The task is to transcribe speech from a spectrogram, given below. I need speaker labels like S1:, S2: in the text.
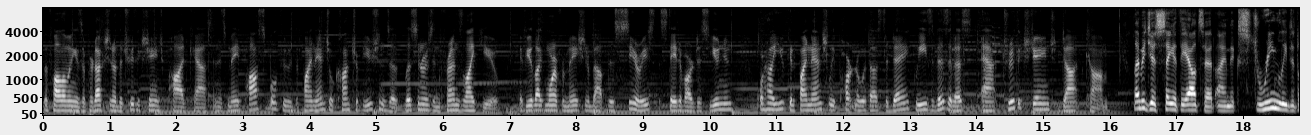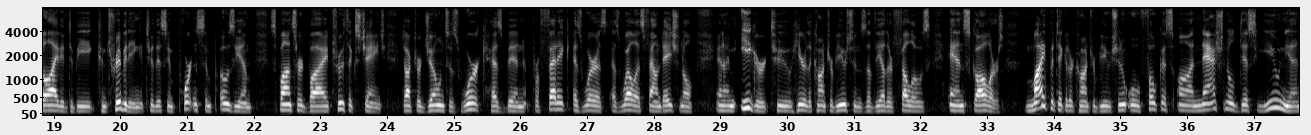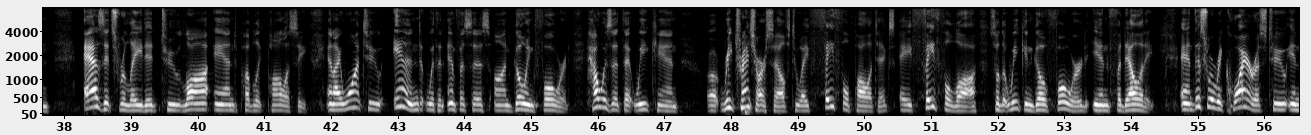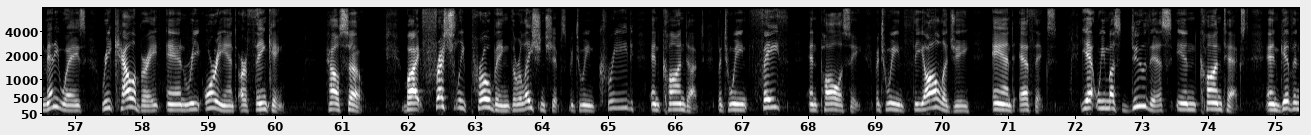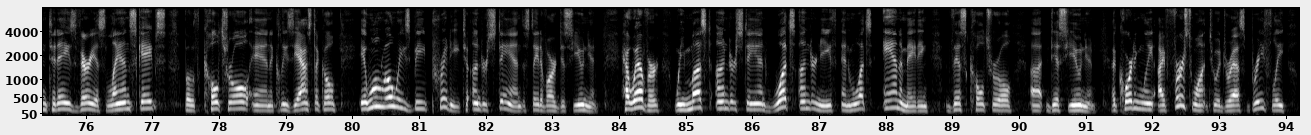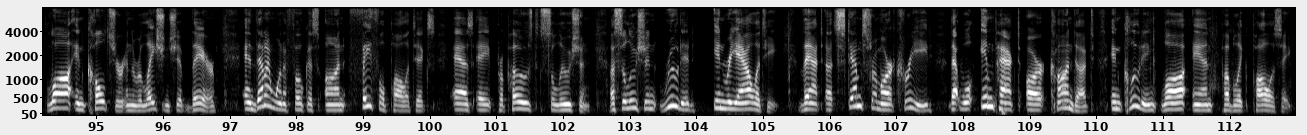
S1: The following is a production of the Truth Exchange podcast and is made possible through the financial contributions of listeners and friends like you. If you'd like more information about this series, the state of our disunion, or how you can financially partner with us today, please visit us at truthexchange.com.
S2: Let me just say at the outset, I'm extremely delighted to be contributing to this important symposium sponsored by Truth Exchange. Dr. Jones's work has been prophetic as well as, as well as foundational, and I'm eager to hear the contributions of the other fellows and scholars. My particular contribution will focus on national disunion as it's related to law and public policy. And I want to end with an emphasis on going forward. How is it that we can uh, retrench ourselves to a faithful politics, a faithful law, so that we can go forward in fidelity. And this will require us to, in many ways, recalibrate and reorient our thinking. How so? By freshly probing the relationships between creed and conduct, between faith and policy, between theology and ethics. Yet we must do this in context. And given today's various landscapes, both cultural and ecclesiastical, it won't always be pretty to understand the state of our disunion. However, we must understand what's underneath and what's animating this cultural uh, disunion. Accordingly, I first want to address briefly law and culture and the relationship there, and then I want to focus on faithful politics as a proposed solution, a solution rooted in reality that uh, stems from our creed that will impact our conduct, including law and public policy.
